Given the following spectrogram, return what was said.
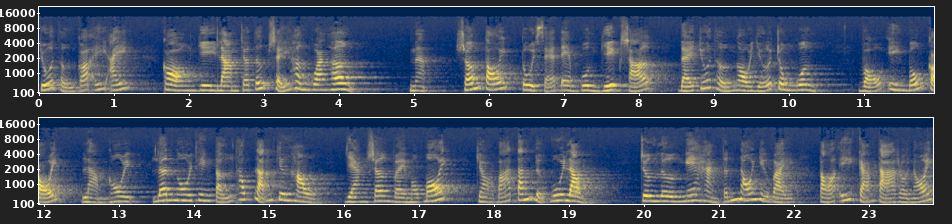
chúa thượng có ý ấy, Còn gì làm cho tướng sĩ hân hoan hơn? Nè, sớm tối tôi sẽ đem quân diệt sở, Để chúa thượng ngồi giữa trung quân. Vỗ yên bốn cõi, Làm ngôi, lên ngôi thiên tử thống lãnh chư hầu, Giang sơn về một mối, Cho bá tánh được vui lòng. Trương Lương nghe hàng tính nói như vậy, Tỏ ý cảm tạ rồi nói,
